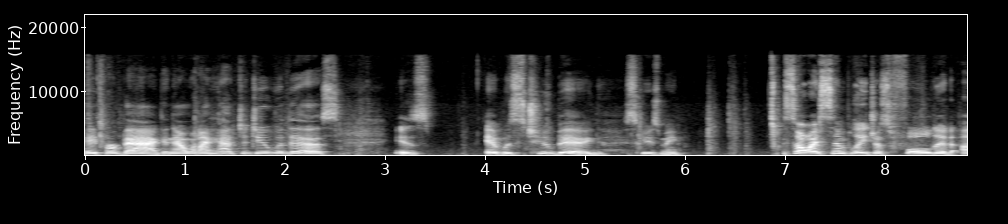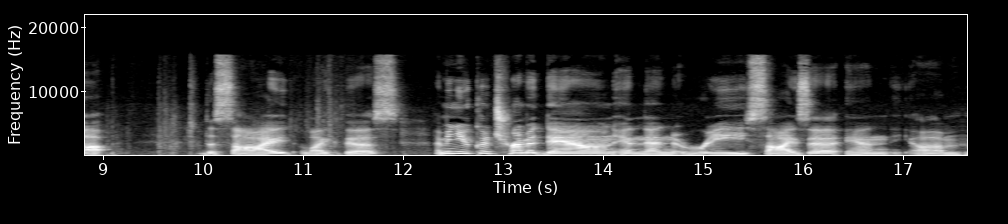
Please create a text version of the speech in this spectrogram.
paper bag. And now what I had to do with this is it was too big, excuse me. So I simply just folded up the side like this. I mean, you could trim it down and then resize it and, um,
